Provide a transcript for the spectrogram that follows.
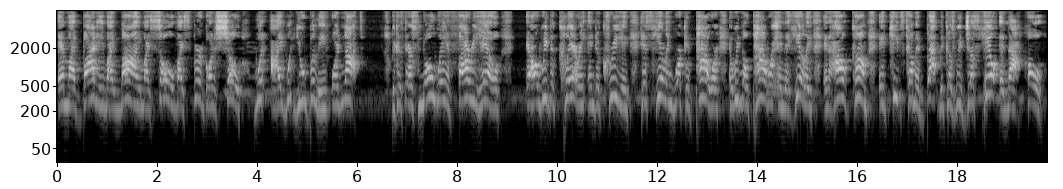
And my body, my mind, my soul, my spirit going to show what I what you believe or not. Because there's no way in fiery hell are we declaring and decreeing his healing working power? And we know power in the healing. And how come it keeps coming back? Because we just heal and not whole.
